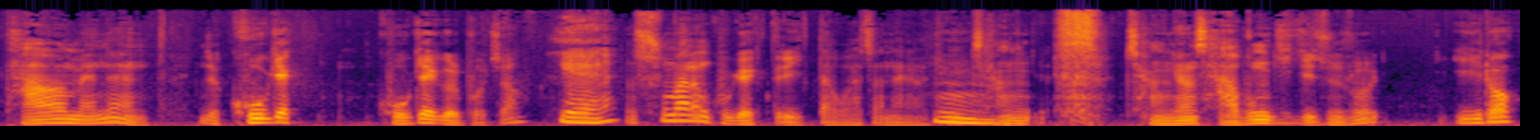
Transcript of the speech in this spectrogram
다음에는 이제 고객 고객을 보죠. 예. 수많은 고객들이 있다고 하잖아요. 음. 작, 작년 4분기 기준으로 1억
